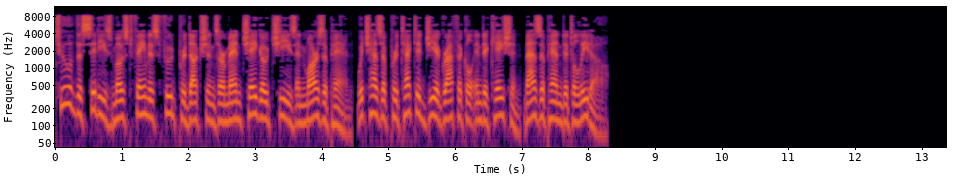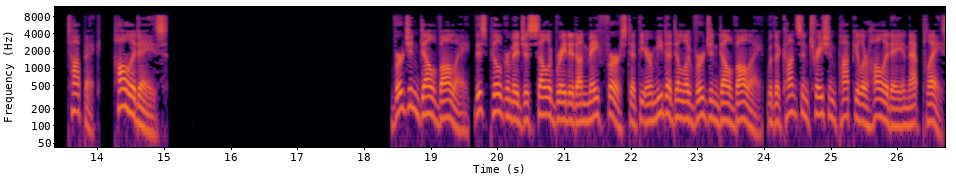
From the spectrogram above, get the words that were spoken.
Two of the city's most famous food productions are manchego cheese and marzipan, which has a protected geographical indication Mazapan de Toledo. Holidays Virgin del Valle – This pilgrimage is celebrated on May 1 at the Ermita de la Virgen del Valle, with a concentration popular holiday in that place.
